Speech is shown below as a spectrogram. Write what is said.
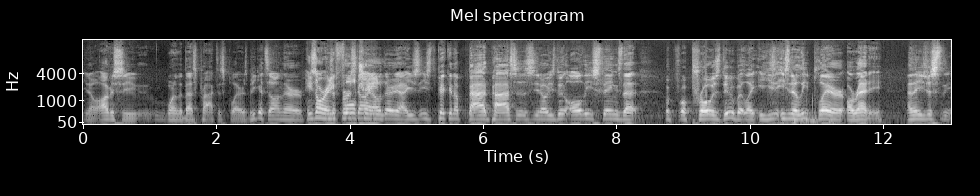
you know obviously one of the best practice players. But he gets on there. He's already the first full guy train. out there. Yeah, he's he's picking up bad passes. You know, he's doing all these things that a, a pros do. But like he's he's an elite player already, and then he just he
